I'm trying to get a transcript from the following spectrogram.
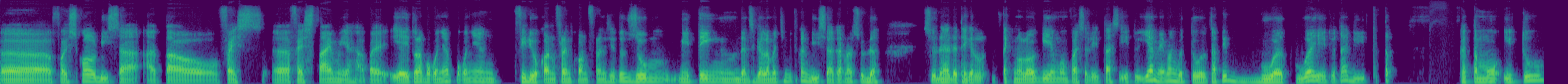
uh, voice call bisa atau face uh, FaceTime ya apa ya itulah pokoknya pokoknya yang video conference conference itu Zoom meeting dan segala macam itu kan bisa karena sudah sudah ada teknologi yang memfasilitasi itu. Iya memang betul, tapi buat gua ya itu tadi tetap ketemu itu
